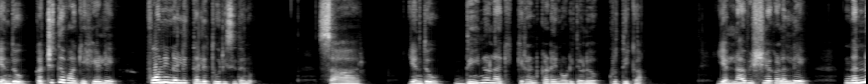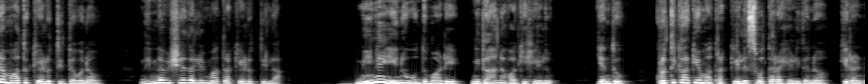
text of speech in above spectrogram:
ಎಂದು ಖಚಿತವಾಗಿ ಹೇಳಿ ಫೋನಿನಲ್ಲಿ ತಲೆ ತೂರಿಸಿದನು. ಸಾರ್ ಎಂದು ದೀನಳಾಗಿ ಕಿರಣ್ ಕಡೆ ನೋಡಿದಳು ಕೃತಿಕಾ. ಎಲ್ಲ ವಿಷಯಗಳಲ್ಲಿ ನನ್ನ ಮಾತು ಕೇಳುತ್ತಿದ್ದವನು ನಿನ್ನ ವಿಷಯದಲ್ಲಿ ಮಾತ್ರ ಕೇಳುತ್ತಿಲ್ಲ. ನೀನೇ ಏನೋ ಒಂದು ಮಾಡಿ ನಿಧಾನವಾಗಿ ಹೇಳು ಎಂದು ಕೃತಿಕಾಗೆ ಮಾತ್ರ ಕೇಳಿಸುವ ಥರ ಹೇಳಿದನು ಕಿರಣ್.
